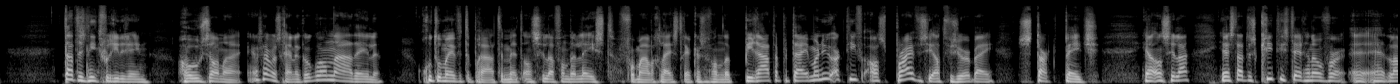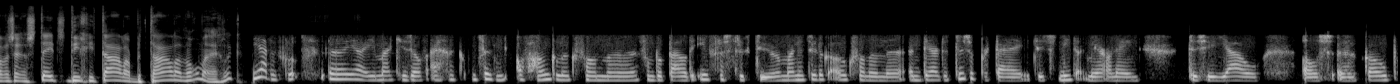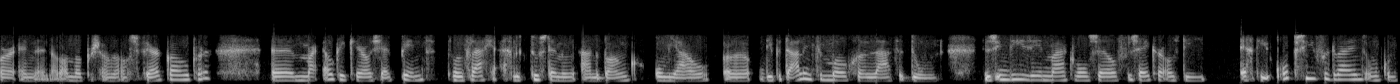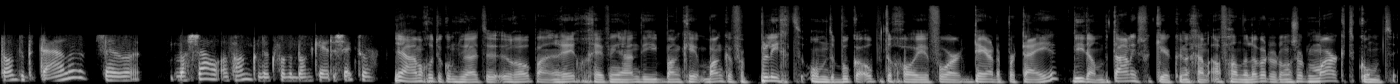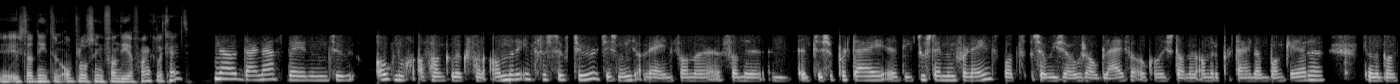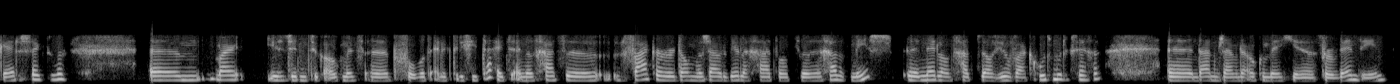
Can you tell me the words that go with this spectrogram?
dat is niet voor iedereen Hosanna. Er zijn waarschijnlijk ook wel nadelen. Goed om even te praten met Ancilla van der Leest, voormalig lijsttrekker van de Piratenpartij, maar nu actief als privacyadviseur bij Startpage. Ja, Ancilla, jij staat dus kritisch tegenover, eh, eh, laten we zeggen, steeds digitaler betalen. Waarom eigenlijk? Ja, dat klopt. Uh, ja, je maakt jezelf eigenlijk ontzettend afhankelijk van, uh, van bepaalde infrastructuur, maar natuurlijk ook van een, een derde tussenpartij. Het is niet meer alleen tussen jou als uh, koper en een andere persoon als verkoper. Uh, maar elke keer als jij pint, dan vraag je eigenlijk toestemming aan de bank om jou uh, die betaling te mogen laten doen. Dus in die zin maken we onszelf, zeker als die echt die optie verdwijnt om contant te betalen, zijn we massaal afhankelijk van de bankaire sector. Ja, maar goed, er komt nu uit Europa een regelgeving aan die banken, banken verplicht om de boeken open te gooien voor derde partijen, die dan betalingsverkeer kunnen gaan afhandelen, waardoor er een soort markt komt. Is dat niet een oplossing van die afhankelijkheid? Nou, daarnaast ben je natuurlijk ook nog afhankelijk van andere infrastructuur. Het is niet alleen van, uh, van de, een, een tussenpartij uh, die toestemming verleent, wat sowieso zal blijven, ook al is het dan een andere partij dan, bankaire, dan de bankaire sector. Um, maar je zit natuurlijk ook met uh, bijvoorbeeld elektriciteit. En dat gaat uh, vaker dan we zouden willen, gaat dat, uh, gaat het mis. In Nederland gaat het wel heel vaak goed, moet ik zeggen. En daarom zijn we er ook een beetje verwend in.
